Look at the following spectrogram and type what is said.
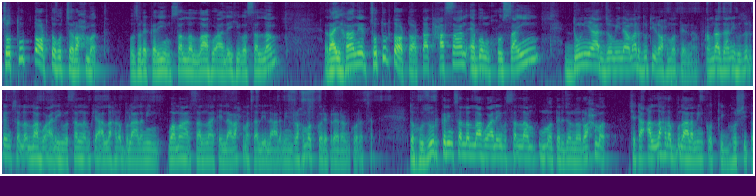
চতুর্থ অর্থ হচ্ছে রহমত। হজুরে করিম সাল্লাহ আলহি ওয়াসাল্লাম রাইহানের চতুর্থ অর্থ, অর্থাৎ হাসান এবং হুসাইন দুনিয়ার জমিনে আমার দুটি রহমতের নাম। আমরা জানি হুজুর করিম সাল্লাহ আলী ওসাল্লামকে আল্লাহ রবুল আলমিন ওয়ামার সাল্লাহ কিল্লা রহমত আলী আলমিন রহমত করে প্রেরণ করেছেন। তো হুজুর করিম সাল্লাহ আলী ওসাল্লাম উম্মতের জন্য রহমত, সেটা আল্লাহ রবুল আলমিন কর্তৃক ঘোষিত।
